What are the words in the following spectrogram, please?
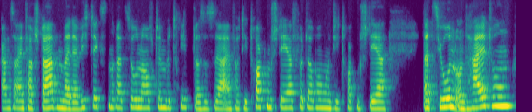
ganz einfach starten bei der wichtigsten Ration auf dem Betrieb. Das ist ja einfach die Trockensteherfütterung und die Trockensteherration und Haltung.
